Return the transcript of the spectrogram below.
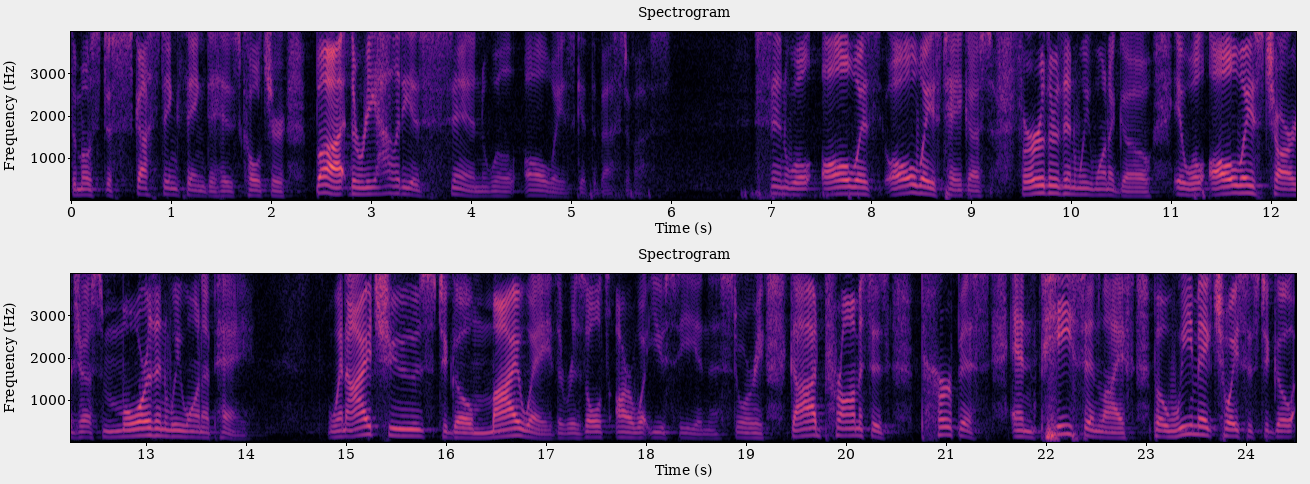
The most disgusting thing to his culture. But the reality is, sin will always get the best of us. Sin will always, always take us further than we want to go. It will always charge us more than we want to pay. When I choose to go my way, the results are what you see in this story. God promises purpose and peace in life, but we make choices to go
